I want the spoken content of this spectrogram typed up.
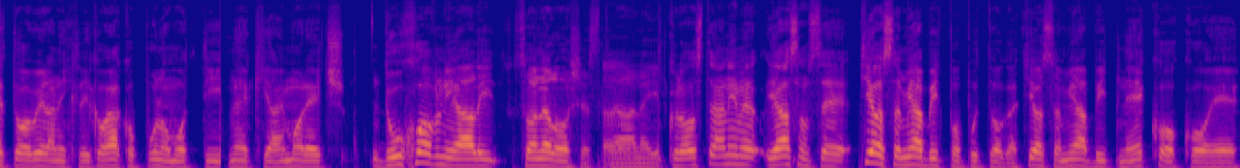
tetoviranih likova, jako puno motiv, neki, ajmo reći, duhovni, ali s one loše strane. Kroz te anime, ja sam se, htio sam ja biti poput toga, htio sam ja biti neko ko je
